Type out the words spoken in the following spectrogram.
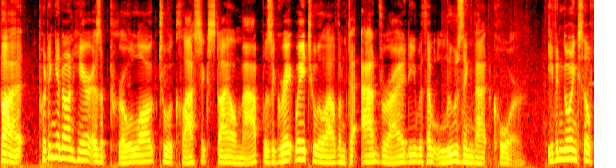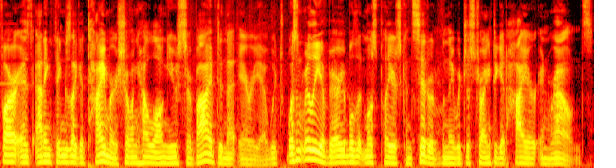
But putting it on here as a prologue to a classic style map was a great way to allow them to add variety without losing that core, even going so far as adding things like a timer showing how long you survived in that area, which wasn't really a variable that most players considered when they were just trying to get higher in rounds.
